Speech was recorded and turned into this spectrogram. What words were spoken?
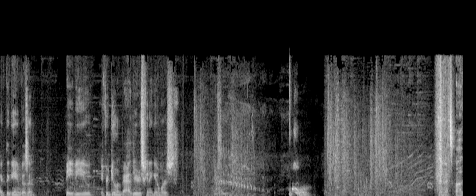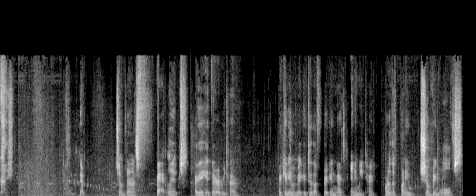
Like the game doesn't baby you. If you're doing bad, you're just gonna get worse. Boom! And that's ugly. Yep. Jumping on his fat lips. I get hit there every time. I can't even make it to the freaking next enemy type. What are the funny jumping wolves?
